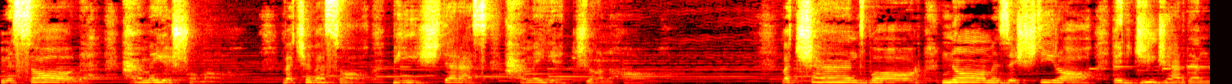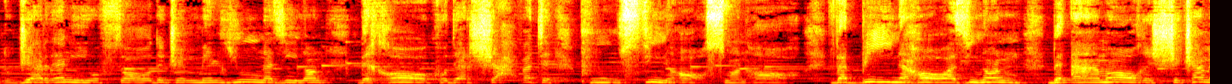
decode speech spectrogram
مثال همه شما. و چه بسا بیشتر از همه جانها. و چند بار نام زشتی را هجی کردند و گردنی افتاده که میلیون از اینان به خاک و در شهوت پوستین آسمان ها و بینه ها از اینان به اعماق شکم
